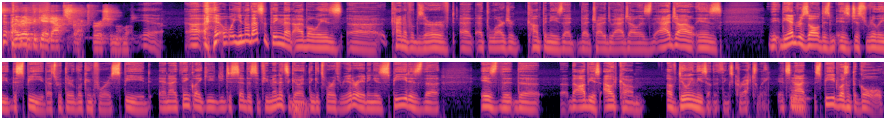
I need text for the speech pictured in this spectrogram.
I read the getAbstract version of it. Yeah. Uh, well, you know, that's the thing that I've always uh, kind of observed at, at the larger companies that that try to do agile is the agile is the, the end result is is just really the speed. That's what they're looking for is speed. And I think like you, you just said this a few minutes ago. I think it's worth reiterating is speed is the is the the the obvious outcome of doing these other things correctly. It's mm. not speed wasn't the goal,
